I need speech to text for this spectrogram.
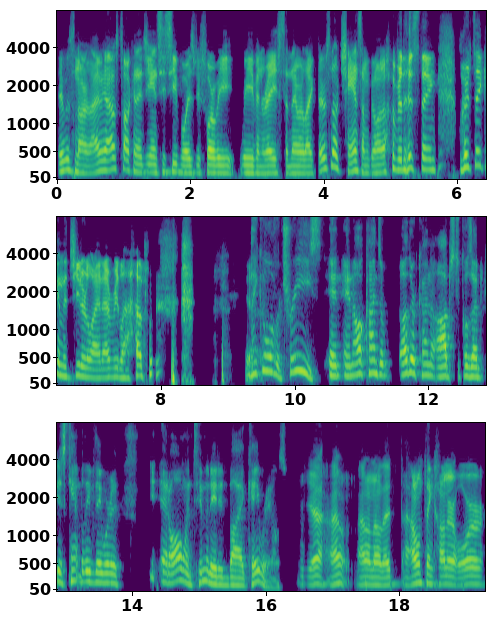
it was gnarly. I mean, I was talking to GNCC boys before we we even raced, and they were like, "There's no chance I'm going over this thing. We're taking the cheater line every lap." yeah. They go over trees and and all kinds of other kind of obstacles. I just can't believe they were at all intimidated by K rails. Yeah, I don't I don't know that I don't think Hunter or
